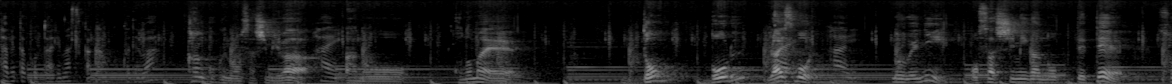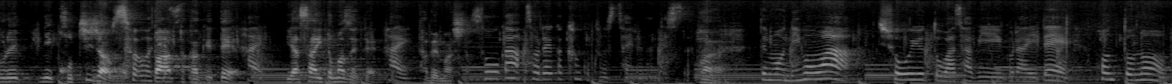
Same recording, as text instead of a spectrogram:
食べたことありますか？韓国では？韓国のお刺身は、はい。あのこの前丼ボール？ライスボール？はい。はいの上にお刺身が乗っててそれにコチュジャンをバーッとかけてはい。野菜と混ぜてはい。食べました、そうがそれが韓国のスタイルなんです。はい。でも日本は醤油とわさびぐらいで本当の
